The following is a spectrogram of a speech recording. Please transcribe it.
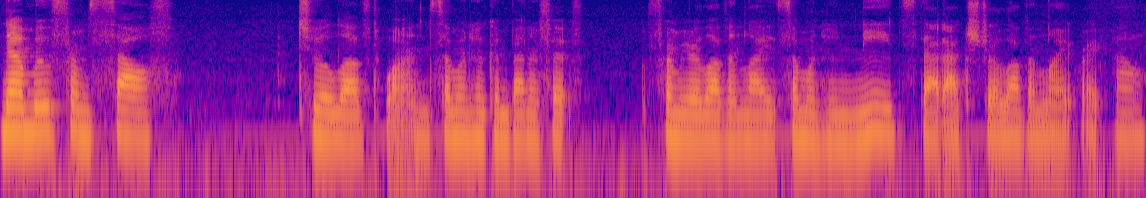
Now move from self to a loved one, someone who can benefit from your love and light, someone who needs that extra love and light right now.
